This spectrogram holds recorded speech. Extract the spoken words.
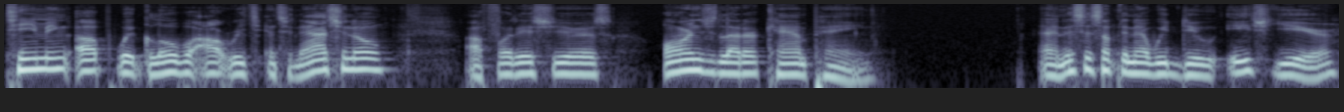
teaming up with Global Outreach International uh, for this year's Orange Letter campaign. And this is something that we do each year.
